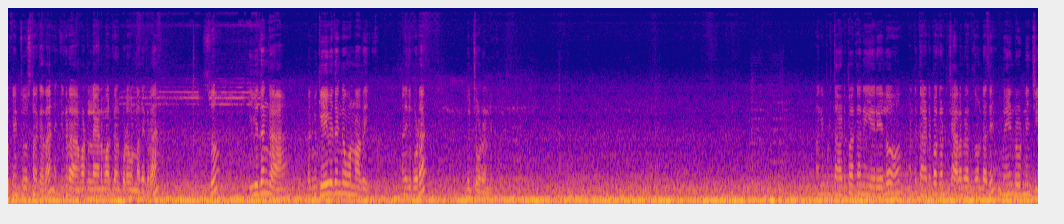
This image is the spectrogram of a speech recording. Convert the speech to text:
ఓకే చూస్తారు కదా? ఇక్కడ హోటల్ ల్యాండ్ మార్క్ అని కూడా ఉన్నది ఇక్కడ. సో ఈ విధంగా మరి మీకు ఏ విధంగా ఉన్నది అనేది కూడా మీరు చూడండి మన ఇప్పుడు తాటిపాక అనే ఏరియాలో అంటే తాటిపాక అంటే చాలా పెద్దది ఉంటుంది. మెయిన్ రోడ్ నుంచి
